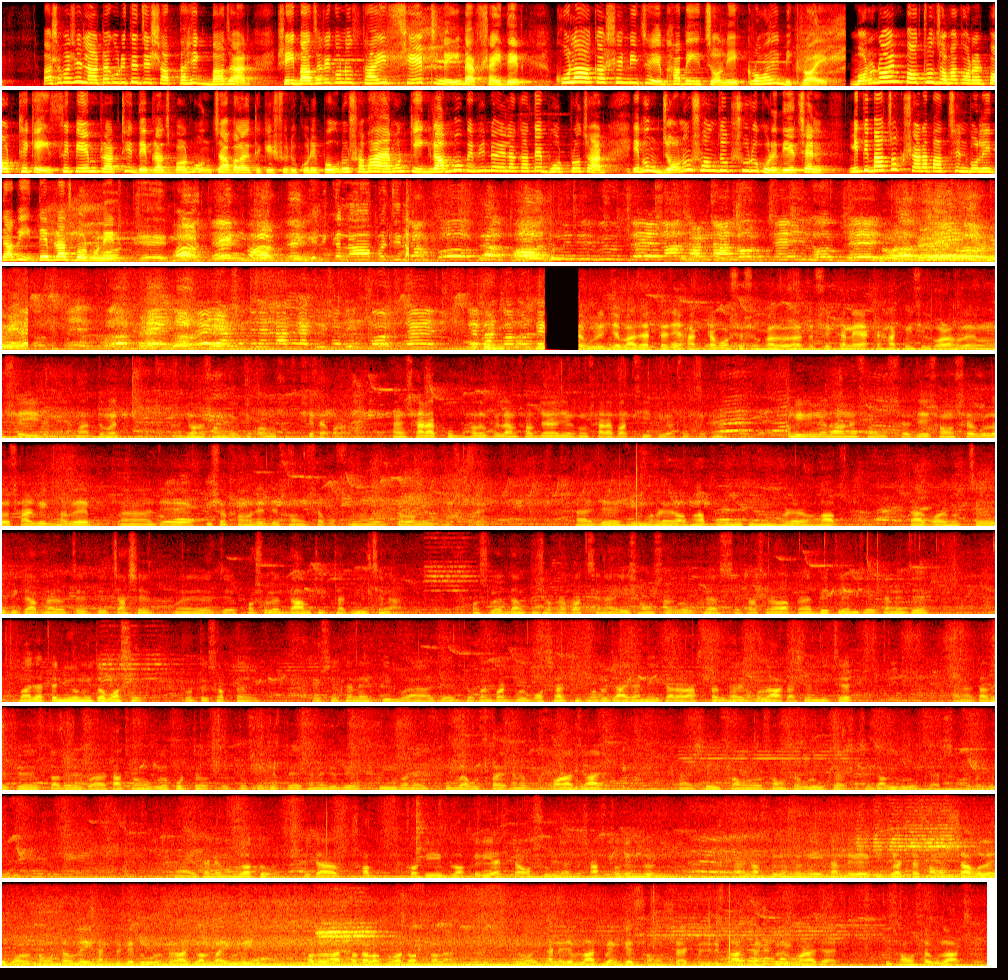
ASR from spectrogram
পাশাপাশি লাটাগুড়িতে যে সাপ্তাহিক বাজার, সেই বাজারে কোনো স্থায়ী সেট নেই ব্যবসায়ীদের। খোলা আকাশের নিচে এভাবেই চলে ক্রয় বিক্রয়। মনোনয়নপত্র জমা করার পর থেকেই সিপিএম প্রার্থী দেবরাজ বর্মন চাবালয় থেকে শুরু করে পৌরসভা, এমনকি গ্রাম্য বিভিন্ন এলাকাতে ভোট প্রচার এবং জনসংযোগ শুরু করে দিয়েছেন। ইতিবাচক সাড়া পাচ্ছেন বলেই দাবি দেবরাজ বর্মনের। শিলিগুড়ির যে বাজারটা, যে হাটটা বসে সকালবেলা, তো সেখানে একটা হাট মিছিল করা হলো এবং সেই মাধ্যমে জনসংযোগ যে কর্মসূচি, সেটা করা হলো। হ্যাঁ সারা খুব ভালো পেলাম। সব জায়গায় যেরকম সারা পাচ্ছি ইতিবাচক, সেখানে বিভিন্ন ধরনের সমস্যা। যে সমস্যাগুলো সার্বিকভাবে যে কৃষক সমাজের যে সমস্যা পশ্চিমবঙ্গে উত্তরবঙ্গে বিশেষ করে যে হিমঘরের অভাব, বহুমুখী হিমঘরের অভাব, তারপর হচ্ছে এইদিকে আপনার হচ্ছে যে চাষের মানে যে ফসলের দাম ঠিকঠাক মিলছে না, ফসলের দাম কৃষকরা পাচ্ছে না, এই সমস্যাগুলো উঠে আসছে। তাছাড়াও আপনারা দেখলেন যে এখানে যে বাজারটা নিয়মিত বসে প্রত্যেক সপ্তাহে, তো সেখানে কি যে দোকানপাটগুলো বসার ঠিকমতো জায়গা নেই, তারা রাস্তার ধারে খোলা আকাশের নিচে তাদেরকে, তাদের কাজকর্মগুলো করতে হচ্ছে। তো সেক্ষেত্রে এখানে যদি একটি মানে সুব্যবস্থা এখানে করা যায় হ্যাঁ সেই সম- সমস্যাগুলো উঠে আসছে সেই দাবিগুলো উঠে আসছে আমাদের এখানে মূলত যেটা সব কটি ব্লকেরই একটা অসুবিধা যে স্বাস্থ্যকেন্দ্র নিয়ে। হ্যাঁ স্বাস্থ্যকেন্দ্র নিয়ে এখান থেকে কিছু একটা সমস্যা হলে, বড় সমস্যা হলে এখান থেকে দৌড়তে হয় জলপাইগুড়ি সদর হাসপাতাল অথবা দশতলা। এবং এখানে যে ব্লাড ব্যাংকের সমস্যা, একটা যদি ব্লাড ব্যাংক তৈরি করা যায় এই সমস্যাগুলো আছে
